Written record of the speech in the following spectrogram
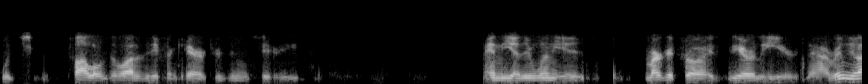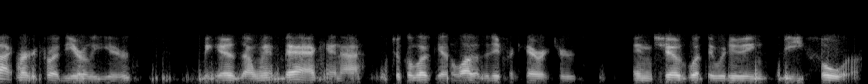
which follows a lot of the different characters in the series. And the other one is Murgatroyd The Early Years. Now, I really like Murgatroyd The Early Years because I went back and I took a look at a lot of the different characters and showed what they were doing before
